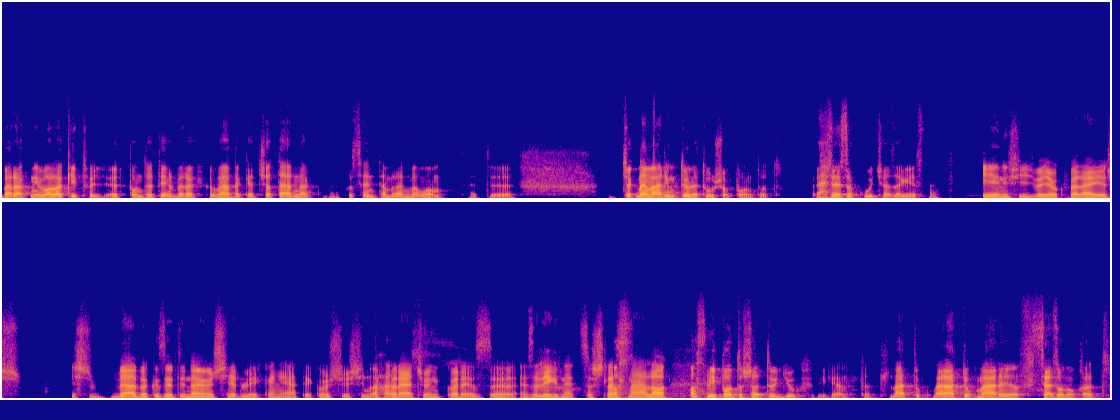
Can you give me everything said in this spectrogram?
berakni valakit, hogy 5.5 ér berakjuk a Welbecket csatárnak, akkor szerintem rendben van. Tehát, csak ne várjunk tőle túl sok pontot. Ez, ez a kulcsa az egésznek. Én is így vagyok vele, és és Velbe között egy nagyon sérülékeny játékos, és itt Na, a hát karácsonykor ez, ez elég necces lesz azt, nála. Azt mi pontosan tudjuk, igen. Tehát láttuk, már, láttuk már szezonokat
